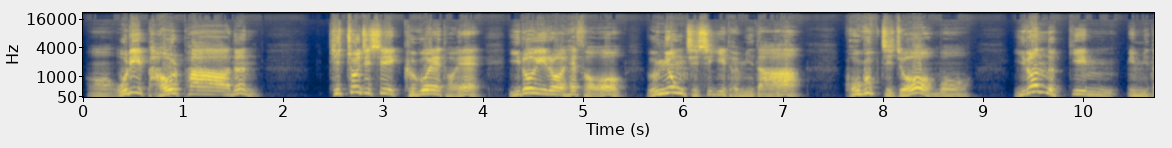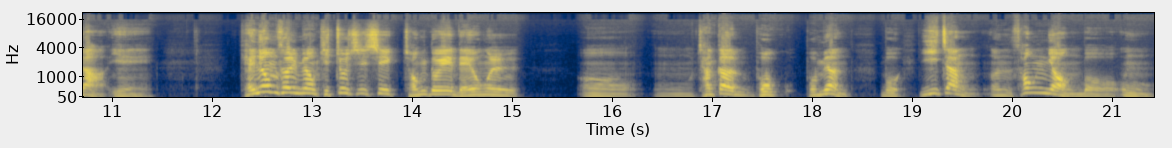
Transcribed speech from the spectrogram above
어, 우리 바울파는 기초 지식 그거에 더해 이러이러해서 응용 지식이 됩니다. 고급지죠? 뭐, 이런 느낌입니다. 예. 개념 설명, 기초 지식 정도의 내용을, 어, 음, 잠깐 보, 보면, 뭐, 2장은 성령, 뭐, 음,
